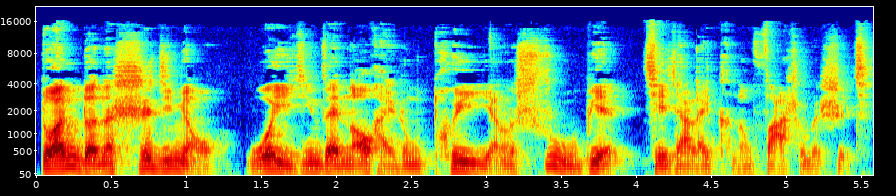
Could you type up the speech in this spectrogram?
短短的十几秒，我已经在脑海中推演了数遍接下来可能发生的事情。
